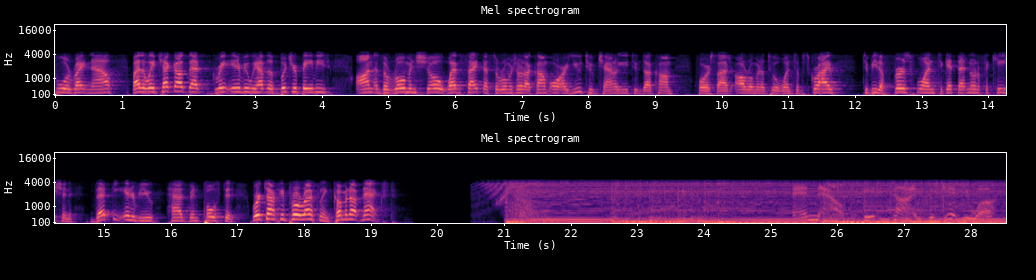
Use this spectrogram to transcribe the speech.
tour right now. By the way, check out that great interview we have the Butcher Babies on the Roman Show website. That's theromanshow.com or our YouTube channel, youtube.com forward slash all Roman 201. Subscribe to be the first one to get that notification that the interview has been posted. We're talking pro wrestling coming up next. And now it's time to give you a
